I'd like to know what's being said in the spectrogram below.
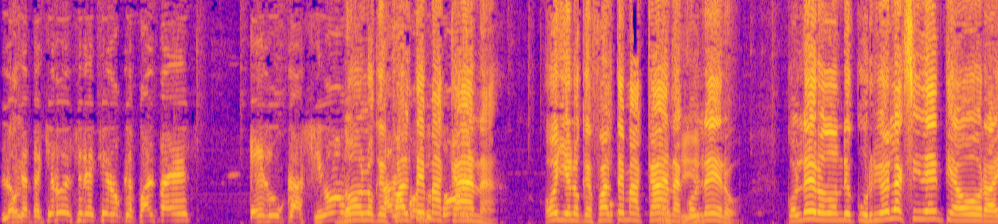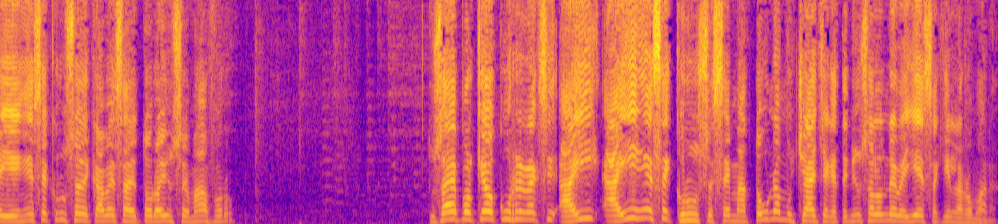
lo que te quiero decir es que lo que falta es educación. No, lo que falta es macana. Oye, lo que falta es macana, Así es. Cordero. Cordero, donde ocurrió el accidente ahora y en ese cruce de cabeza de toro hay un semáforo. ¿Tú sabes por qué ocurre un accidente? Ahí, ahí en ese cruce se mató una muchacha que tenía un salón de belleza aquí en La Romana.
